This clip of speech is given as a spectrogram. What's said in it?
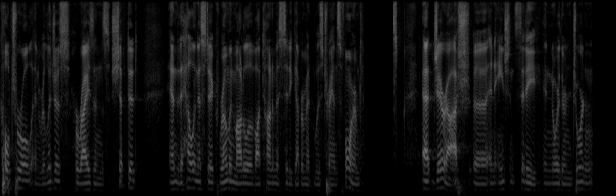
cultural and religious horizons shifted, and the Hellenistic Roman model of autonomous city government was transformed. At Jerash, uh, an ancient city in northern Jordan,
